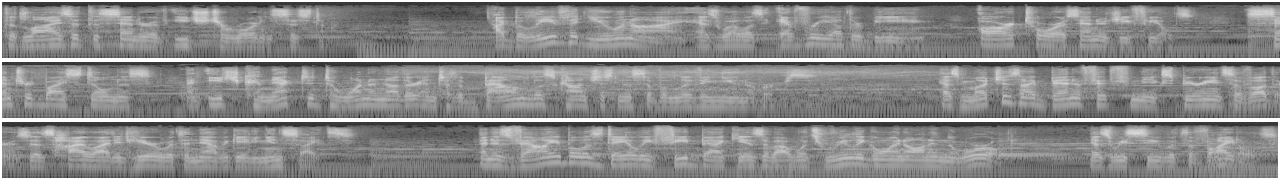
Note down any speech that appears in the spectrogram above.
that lies at the center of each toroidal system. I believe that you and I, as well as every other being, are torus energy fields, centered by stillness and each connected to one another and to the boundless consciousness of a living universe. As much as I benefit from the experience of others, as highlighted here with the Navigating Insights, And as valuable as daily feedback is about what's really going on in the world, as we see with the vitals,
